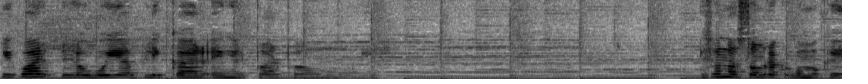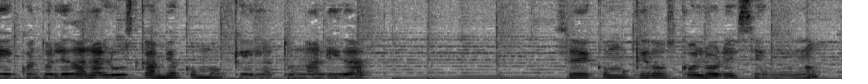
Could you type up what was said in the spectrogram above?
Igual lo voy a aplicar en el párpado móvil. Es una sombra que como que cuando le da la luz cambia como que la tonalidad. Se ve como que dos colores en uno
